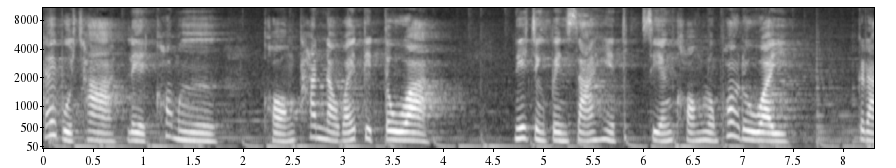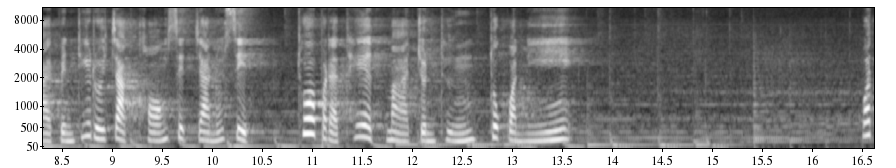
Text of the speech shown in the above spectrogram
ได้บูชาเลดข้อมือของท่านเอาไว้ติดตัว นี่จึงเป็นสาเหตุเสียงของหลวงพ่อรวย กลายเป็นที่รู้จักของสิทธิานุสิทธิ์ทั่วประเทศมาจนถึงทุกวันนี้ วัด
